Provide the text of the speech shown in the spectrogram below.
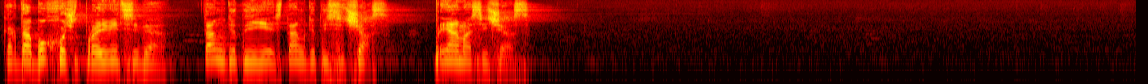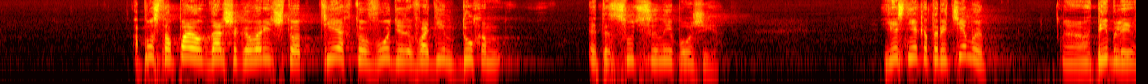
когда Бог хочет проявить себя там, где ты есть, там, где ты сейчас, прямо сейчас. Апостол Павел дальше говорит, что те, кто вводит, Вадим Духом, это суть сыны Божьи. Есть некоторые темы э, в Библии,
